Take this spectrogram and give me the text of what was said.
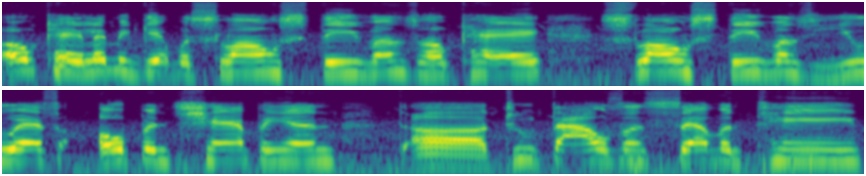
Okay, let me get with Sloane Stephens. Okay, Sloane Stephens, U.S. Open champion, uh, 2017.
